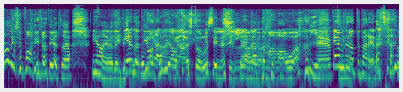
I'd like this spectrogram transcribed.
paljon se paina, tietsä, ja ihan jotenkin Ihan silleen, kuin että joo, vierailija jalka. olisi tullut sinne silleen Joo, joo. katsomaan vauvaa. Jep. Ei, miten olette pärjänneet täällä?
